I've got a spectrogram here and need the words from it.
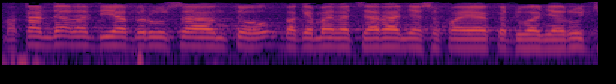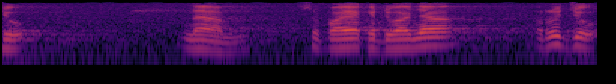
maka hendaklah dia berusaha untuk bagaimana caranya supaya keduanya rujuk Nah, supaya keduanya rujuk.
